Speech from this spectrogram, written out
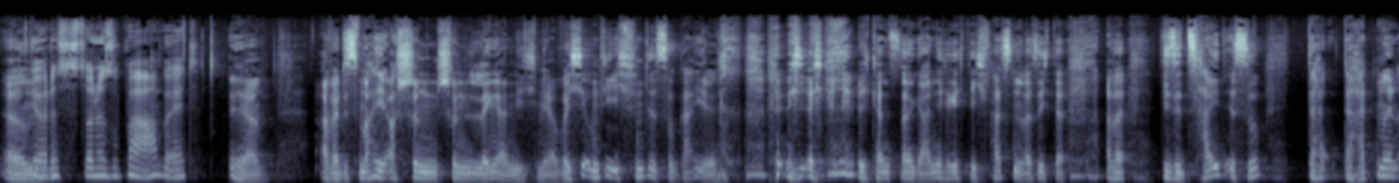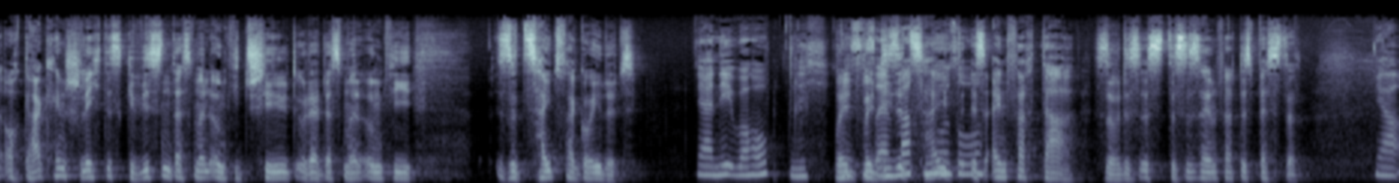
Ähm, Ja, das ist doch eine super Arbeit. ja, aber das mache ich auch schon schon länger nicht mehr, weil ich irgendwie ich finde es so geil. ich ich, ich kann es noch gar nicht richtig fassen, was ich da. Aber diese Zeit ist so, da da hat man auch gar kein schlechtes Gewissen, dass man irgendwie chillt oder dass man irgendwie so Zeit vergeudet, Ja, nee, überhaupt nicht. weil weil diese Zeit so, ist einfach da. So, das ist das ist einfach das Beste. Ja,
